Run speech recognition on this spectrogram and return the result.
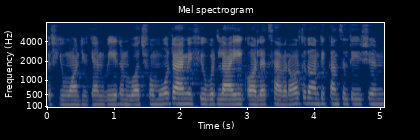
if you want you can wait and watch for more time if you would like or let's have an orthodontic consultation.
